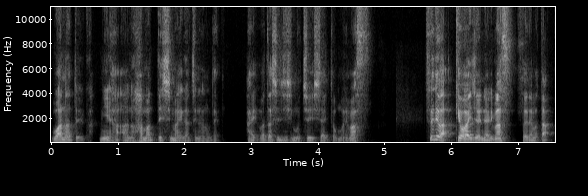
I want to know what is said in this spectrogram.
罠というか、にはあのはまってしまいがちなので、はい。私自身も注意したいと思います。それでは、今日は以上になります。それではまた。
